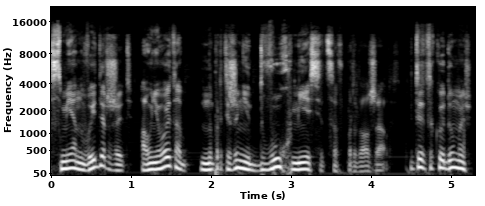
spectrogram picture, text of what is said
смен выдержать, а у него это на протяжении двух месяцев продолжалось. И ты такой думаешь,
